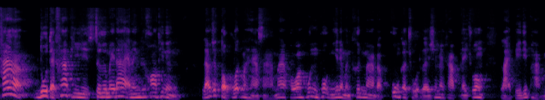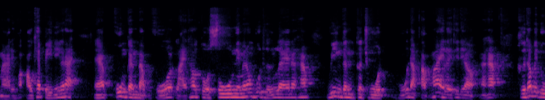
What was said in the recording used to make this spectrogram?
ถ้าดูแต่ค่า PE ซื้อไม่ได้ อันนี้คือข้อที่ 1 แล้วจะตกลดมหาศาลมากเพราะว่าหุ้นพวกนี้เนี่ยมันขึ้นมาแบบพุ่งกระฉูดเลยใช่ไหมครับ ในช่วงหลายปีที่ผ่านมาเดี๋ยวเอาแค่ปีนี้ก็ได้นะครับพุ่งกันแบบโหหลายเท่าตัวซูมเนี่ยไม่ต้องพูดถึงเลยนะครับ วิ่งกันกระฉูดหูดับตับไหมเลยทีเดียวนะครับ คือถ้าไปดู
